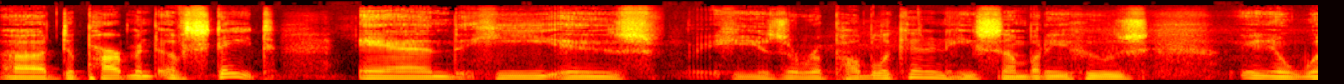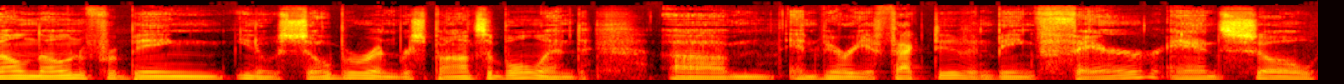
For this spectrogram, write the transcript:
uh, Department of State, and he is he is a Republican, and he's somebody who's you know well known for being you know sober and responsible and um, and very effective and being fair. And so,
